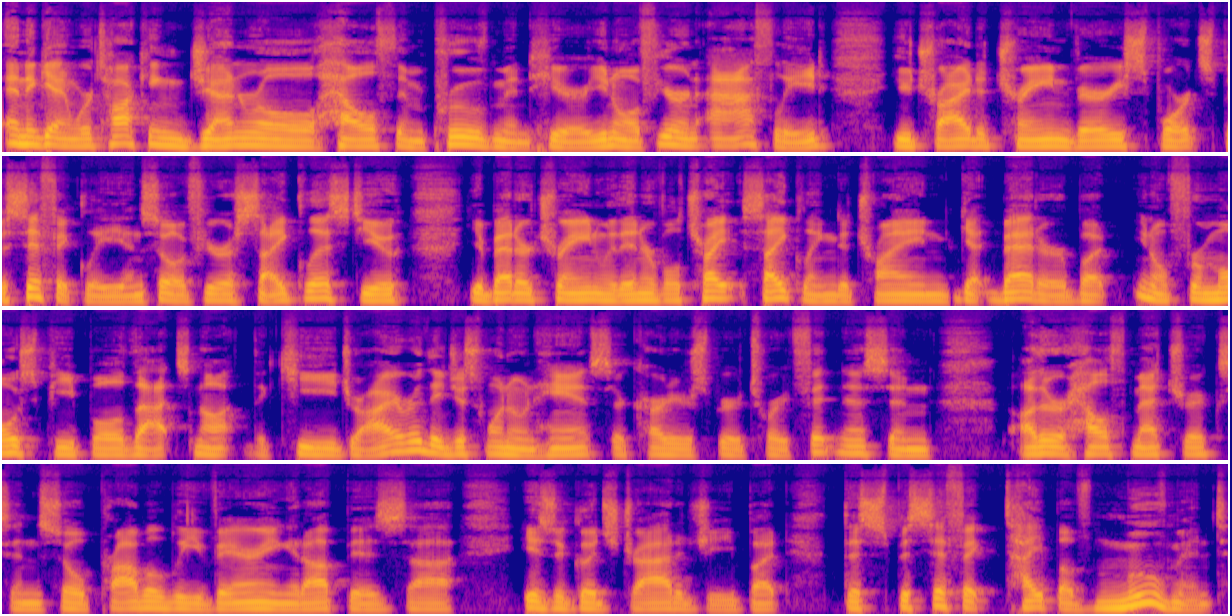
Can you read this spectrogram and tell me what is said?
and again, we're talking general health improvement here. You know, if you're an athlete, you try to train very sport specifically. And so if you're a cyclist, you, you better train with interval tri- cycling to try and get better. But, you know, for most people, that's not the key driver. They just want to enhance their cardiorespiratory fitness and other health metrics. And so probably varying it up is, uh, is a good strategy. But the specific type of movement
